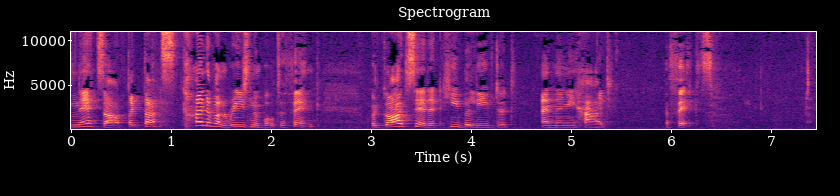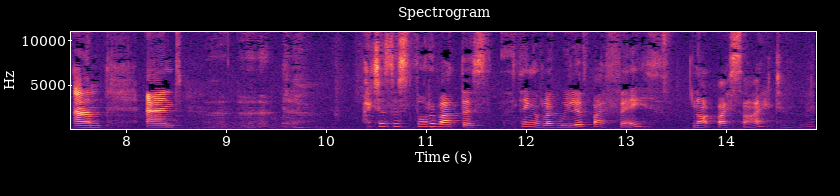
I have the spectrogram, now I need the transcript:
nets out, like that's kind of unreasonable to think. But God said it, he believed it, and then he had effects. Um, and I just, just thought about this thing of like we live by faith, not by sight. Mm-hmm.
